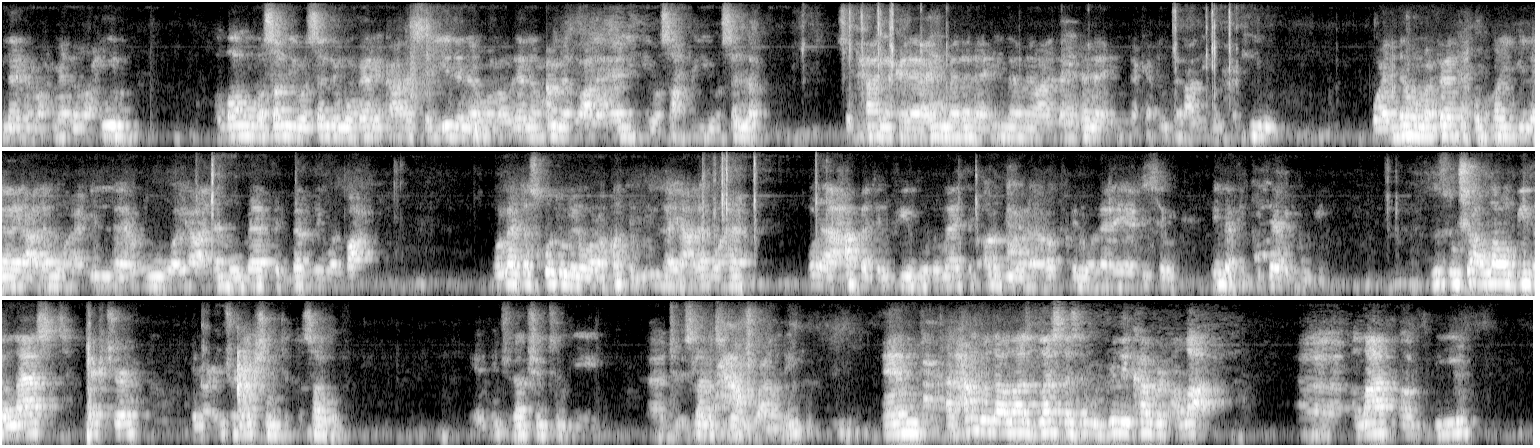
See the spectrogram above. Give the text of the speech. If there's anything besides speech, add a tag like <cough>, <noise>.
الله الرحمن الرحيم. اللهم صل وسلم وبارك على سيدنا ومولانا محمد وعلى آله وصحبه وسلم. سبحانك لا علم لنا إلا ما علمتنا إنك أنت العليم الحكيم. وعنده مفاتح الغيب لا يعلمها إلا هو ويعلم ما في البر والبحر. وما تسقط من ورقة إلا يعلمها. ولا حبة في ظلمات الأرض ولا رطب ولا يابس إلا في كتاب مبين. This, inshallah, will be the last lecture in our introduction to Tasawwuf, an introduction to the uh, to Islamic spirituality. And Alhamdulillah, Allah has blessed us that we've really covered a lot, uh, a lot of the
